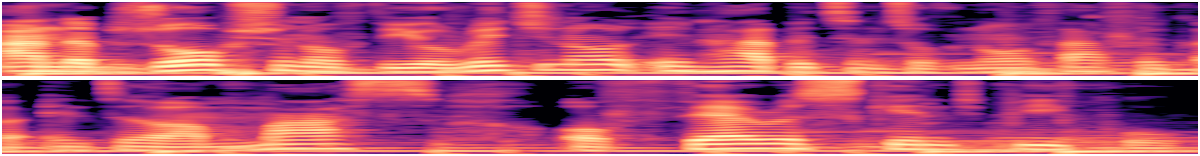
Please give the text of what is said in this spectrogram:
and absorption of the original inhabitants of North Africa into a mass of fairer skinned people,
